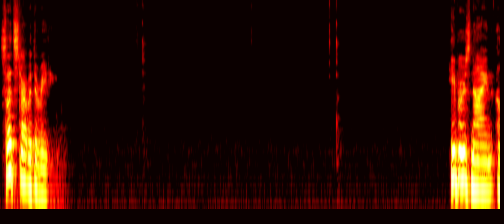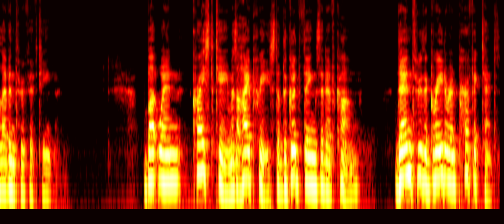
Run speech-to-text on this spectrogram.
So let's start with the reading. Hebrews 9 11 through 15. But when Christ came as a high priest of the good things that have come, then through the greater and perfect tent,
